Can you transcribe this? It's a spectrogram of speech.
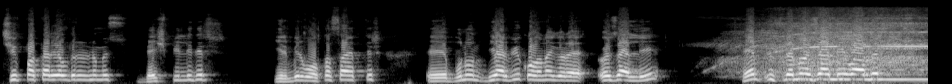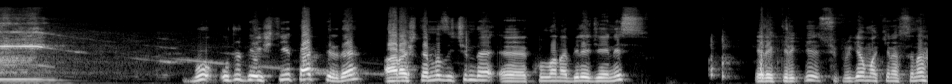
Çift bataryalıdır ürünümüz. 5 pillidir. 21 volta sahiptir. E, bunun diğer büyük olana göre özelliği hem üfleme özelliği vardır. Bu ucu değiştiği takdirde araçlarınız için de e, kullanabileceğiniz elektrikli süpürge makinesine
